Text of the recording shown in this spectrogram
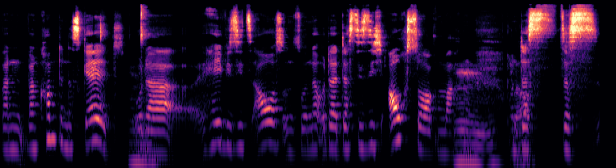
wann, wann kommt denn das Geld? Mhm. Oder hey, wie sieht's aus und so, ne? Oder dass die sich auch Sorgen machen. Mhm, klar. Und das, das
